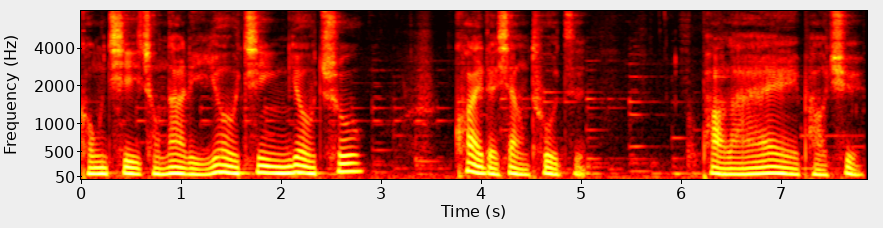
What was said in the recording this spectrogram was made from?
空气从那里又进又出，快得像兔子。跑来跑去，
